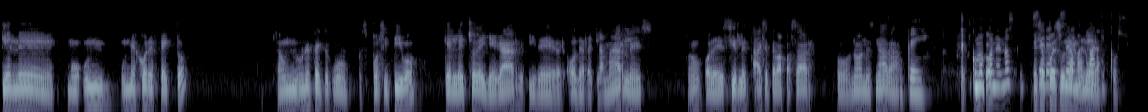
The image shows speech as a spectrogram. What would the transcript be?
tiene como un, mejor efecto, o sea, un, efecto como pues, positivo que el hecho de llegar y de, o de reclamarles, ¿no? O de decirles, ah, se te va a pasar, o no, no es nada. Ok. Como ponernos, Esa puede ser una manera. empáticos.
